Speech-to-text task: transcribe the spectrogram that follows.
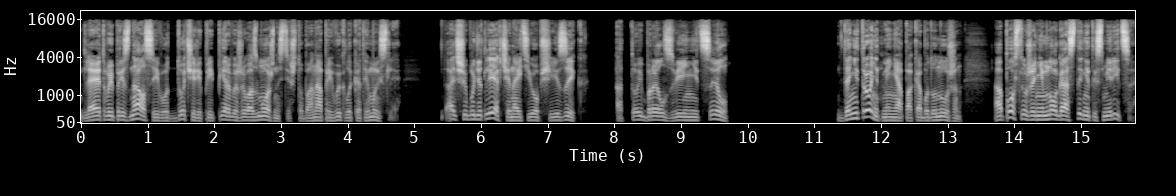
Для этого и признался его дочери при первой же возможности, чтобы она привыкла к этой мысли. Дальше будет легче найти общий язык. А той Брел Звейницил... Да не тронет меня, пока буду нужен, а после уже немного остынет и смирится.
